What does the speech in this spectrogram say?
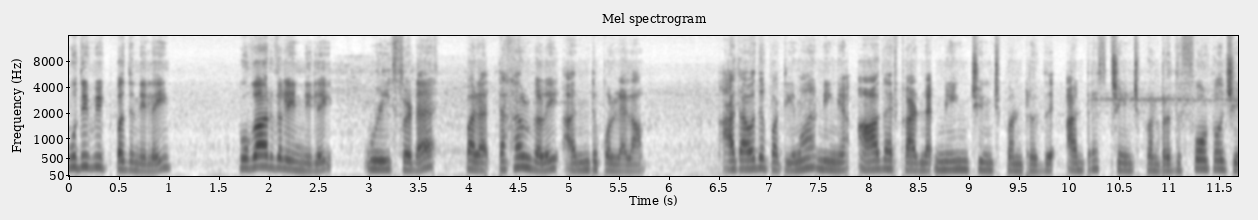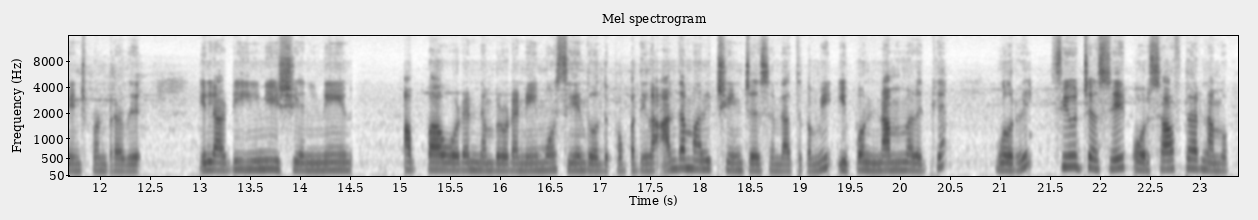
புதுப்பிப்பது நிலை புகார்களின் நிலை உள்பட பல தகவல்களை அறிந்து கொள்ளலாம். அதாவது பார்த்தீங்கன்னா நீங்கள் ஆதார் கார்டில் நேம் சேஞ்ச் பண்ணுறது அட்ரஸ் சேஞ்ச் பண்ணுறது ஃபோட்டோ சேஞ்ச் பண்ணுறது இல்லாட்டி இனிஷியல் நேம் அப்பாவோட நம்மளோட நேமோ சேர்ந்து வந்திருக்கோம் பார்த்தீங்களா அந்த மாதிரி சேஞ்சஸ் எல்லாத்துக்குமே இப்போ நம்மளுக்கு ஒரு ஃப்யூச்சர்ஸே ஒரு சாஃப்ட்வேர் நமக்கு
